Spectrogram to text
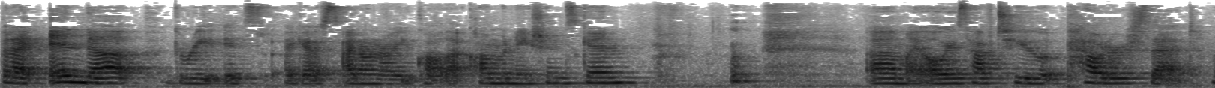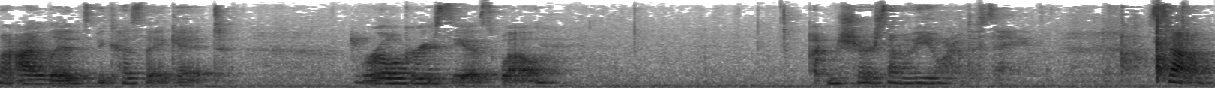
but I end up greasy. It's, I guess, I don't know you call that combination skin. um, I always have to powder set my eyelids because they get real greasy as well. I'm sure some of you are the same. So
